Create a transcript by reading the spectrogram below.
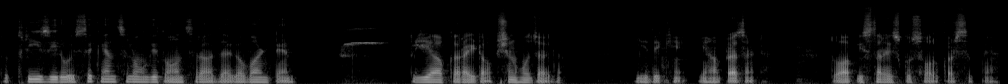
तो थ्री ज़ीरो इससे कैंसिल होंगे तो आंसर आ जाएगा वन टेन तो ये आपका राइट ऑप्शन हो जाएगा। ये देखें, यहाँ प्रेजेंट है। तो आप इस तरह इसको सॉल्व कर सकते हैं।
